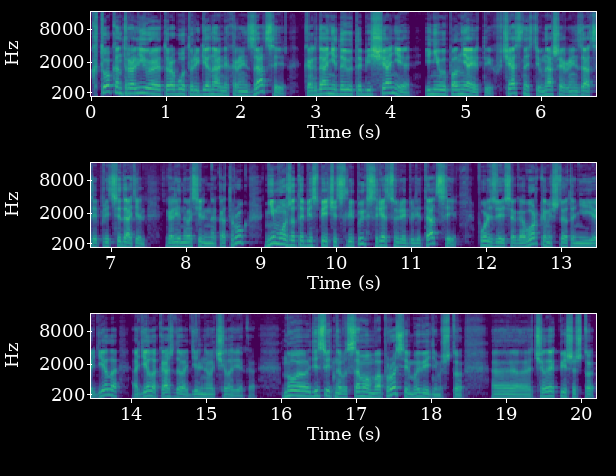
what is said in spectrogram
Кто контролирует работу региональных организаций, когда они дают обещания и не выполняют их? В частности, в нашей организации председатель Галина Васильевна Катрук не может обеспечить слепых средствами реабилитации, пользуясь оговорками, что это не ее дело, а дело каждого отдельного человека. Но действительно, в самом вопросе мы видим, что э, человек пишет, что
